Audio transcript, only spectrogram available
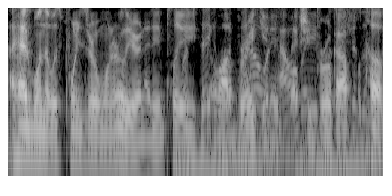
I had one that was 0.01 earlier and I didn't play a lot of break and it actually broke off the cup.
